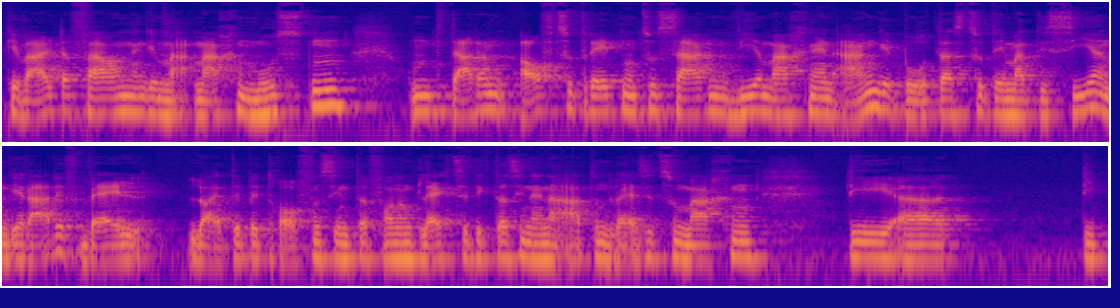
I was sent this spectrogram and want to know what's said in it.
Gewalterfahrungen machen mussten und da dann aufzutreten und zu sagen, wir machen ein Angebot, das zu thematisieren, gerade weil Leute betroffen sind davon und gleichzeitig das in einer Art und Weise zu machen, die, äh, die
